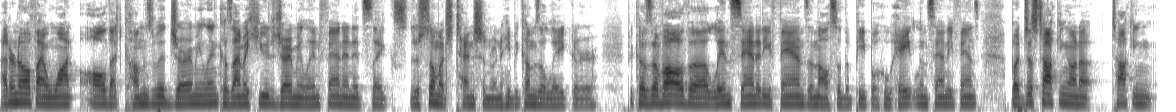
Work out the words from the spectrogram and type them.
I don't know if I want all that comes with Jeremy Lin because I'm a huge Jeremy Lin fan, and it's like there's so much tension when he becomes a Laker because of all the Linsanity fans and also the people who hate Linsanity fans. But just talking on a talking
